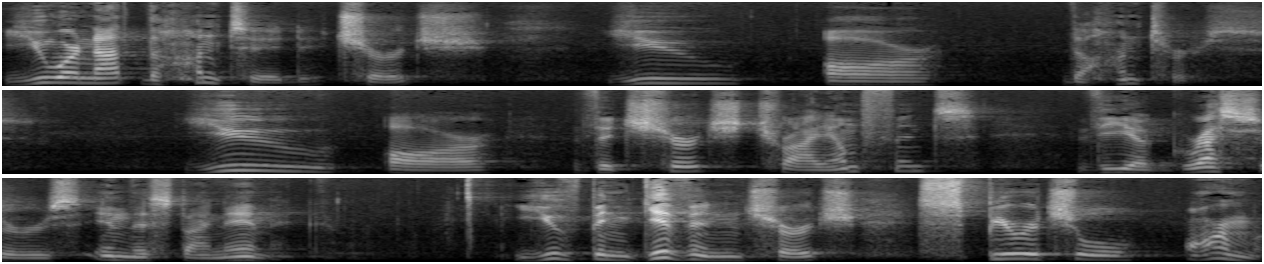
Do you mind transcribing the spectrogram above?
you are not the hunted church, you are the hunters. You are the church triumphant, the aggressors in this dynamic. You've been given, church, spiritual armor.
